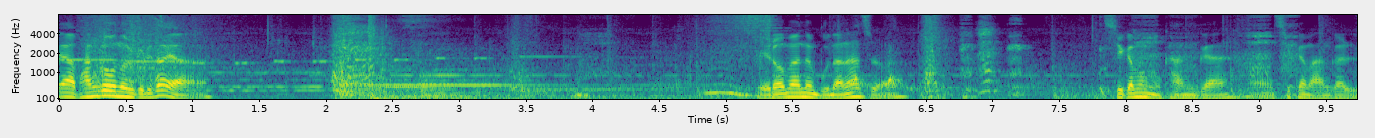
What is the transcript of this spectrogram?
야 반가운 얼굴이다 야. 이러면은 무난하죠. 지금은 간가. 어, 지금 안 갈래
